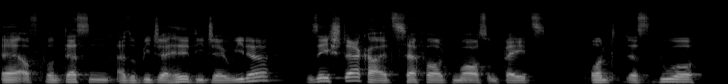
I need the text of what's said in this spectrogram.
äh, aufgrund dessen, also BJ Hill, DJ Reader, sehe ich stärker als Saffold, Morse und Bates. Und das Duo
